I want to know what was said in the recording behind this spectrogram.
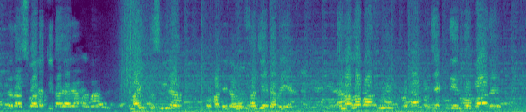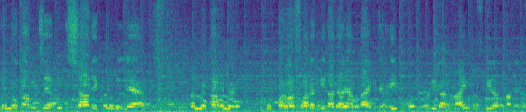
ਉਹਨਾਂ ਦਾ ਸਵਾਗਤ ਕੀਤਾ ਜਾ ਰਿਹਾ ਹੈ ਲਾਈਵ ਤਸਵੀਰਾਂ ਤੁਹਾਡੇ ਨਾਲ ਸਾਂਝੀਆਂ ਕਰ ਰਹੇ ਹਾਂ ਜਲਾਲਾਬਾਦ ਨੂੰ ਵੱਡਾ ਪ੍ਰੋਜੈਕਟ ਦੇਣ ਤੋਂ ਬਾਅਦ ਲੋਕਾਂ ਵਿੱਚ ਉਤਸ਼ਾਹ ਦੇਖਣ ਨੂੰ ਮਿਲ ਰਿਹਾ ਲੋਕਾਂ ਵੱਲੋਂ ਭਰਵਾਂ ਸਵਾਗਤ ਕੀਤਾ ਜਾ ਰਿਹਾ ਹੈ ਵਿਧਾਇਕ ਜਗਦੀਪ ਕੌਰ ਸੋਢੀ ਦਾ ਲਾਈਵ ਤਸਵੀਰਾਂ ਤੁਹਾਡੇ ਨਾਲ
